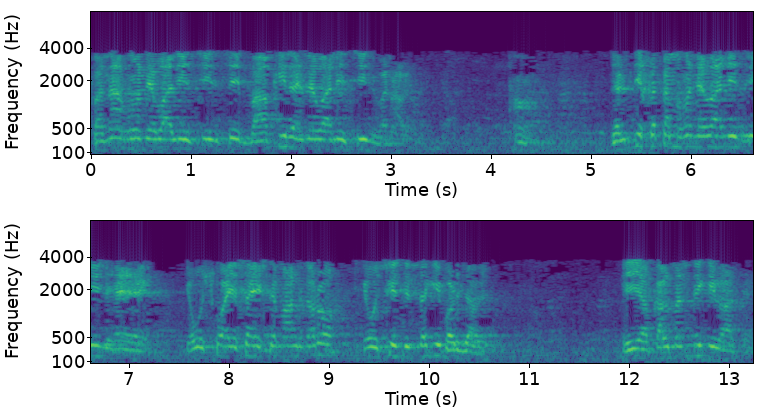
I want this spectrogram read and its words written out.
فنا ہونے والی چیز سے باقی رہنے والی چیز بناوے ہاں جلدی ختم ہونے والی چیز ہے کہ اس کو ایسا استعمال کرو کہ اس کی زندگی بڑھ جائے یہ عقل مندی کی بات ہے۔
